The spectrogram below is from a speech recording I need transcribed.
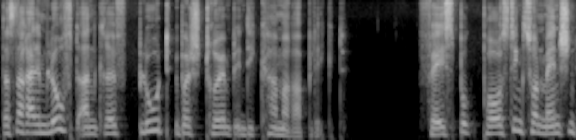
das nach einem Luftangriff blutüberströmt in die Kamera blickt. Facebook-Postings von Menschen,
